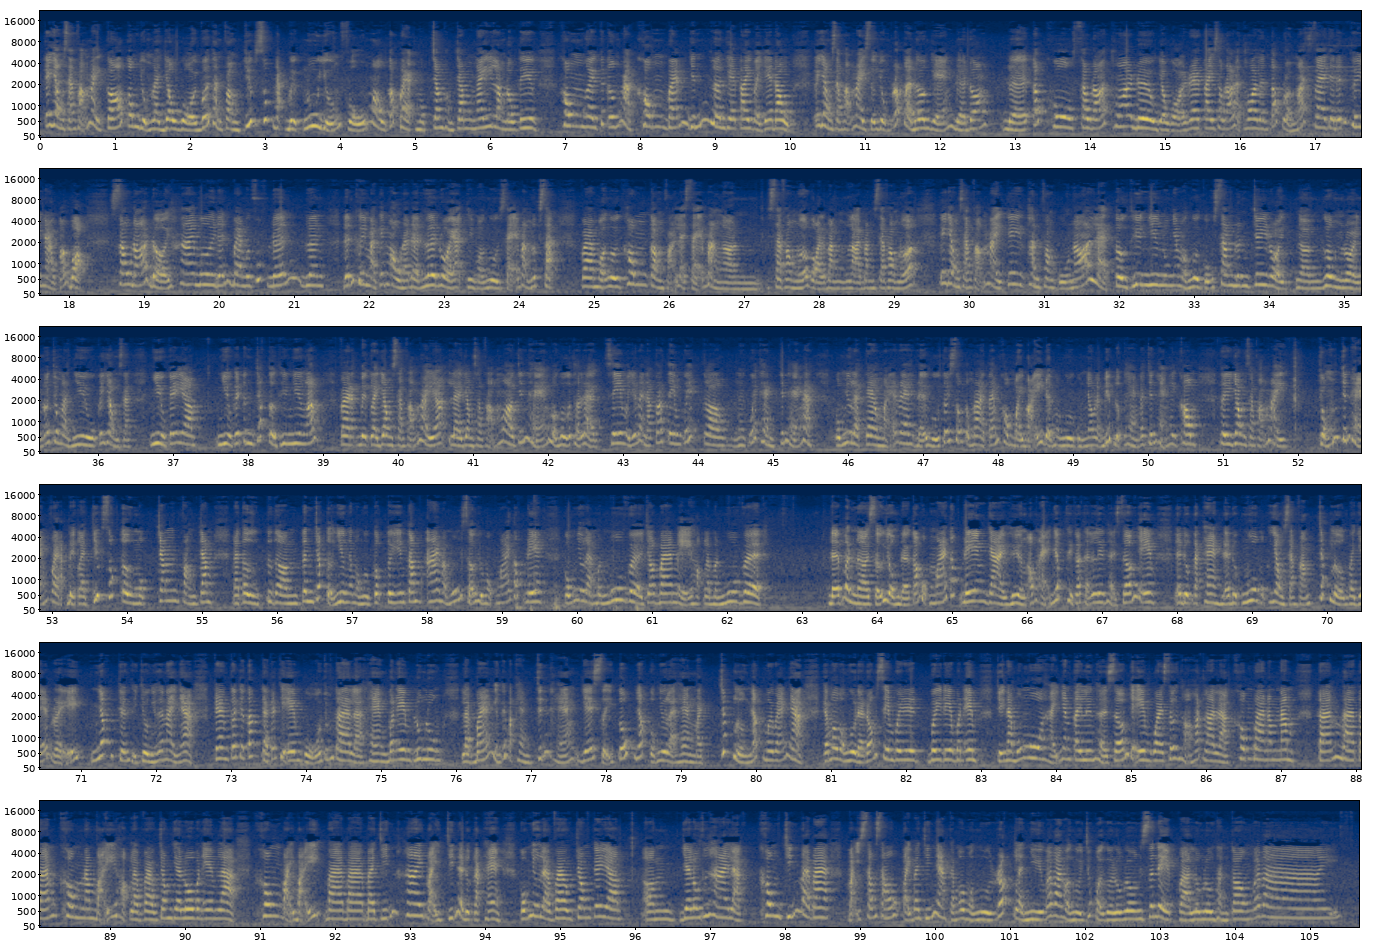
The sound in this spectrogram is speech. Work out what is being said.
cái dòng sản phẩm này có công dụng là dầu gội với thành phần chiết xuất đặc biệt nuôi dưỡng phủ màu tóc bạc 100% ngay lần đầu tiên. Không gây kích ứng là không bám dính lên da tay và da đầu. Cái dòng sản phẩm này sử dụng rất là đơn giản để đón để tóc khô sau đó thoa đều dầu gội ra tay sau đó là thoa lên tóc rồi massage cho đến khi nào có bọt. Sau đó đợi 20 đến 30 phút đến lên đến khi mà cái màu đã đền lên rồi á, thì mọi người sẽ bằng nước sạch và mọi người không cần phải là xẻ bằng uh, xà phòng nữa gọi là bằng lại bằng xà phòng nữa. Cái dòng sản phẩm này cái thành phần của nó là từ thiên nhiên luôn nha mọi người cũng xăm linh chi rồi uh, gừng rồi nói chung là nhiều cái dòng sản nhiều cái uh, nhiều cái tinh chất từ thiên nhiên lắm. Và đặc biệt là dòng sản phẩm này á là dòng sản phẩm uh, chính hãng. Mọi người có thể là xem ở dưới này nó có tem quét uh, quét hàng chính hãng nè cũng như là cào mã ra để gửi tới số tổng đài 8077 để mọi người cùng nhau là biết được cái hàng có chính hãng hay không. Thì dòng sản phẩm này chuẩn chính hãng và đặc biệt là chiết xuất từ 100% là từ, từ uh, tinh chất tự nhiên nên mọi người cực kỳ yên tâm. Ai mà muốn sở hữu một mái tóc đen cũng như là mình mua về cho ba mẹ hoặc là mình mua về để mình uh, sử dụng để có một mái tóc đen dài huyền ống ả nhất thì có thể liên hệ sớm cho em để được đặt hàng để được mua một cái dòng sản phẩm chất lượng và giá rẻ nhất trên thị trường như thế này nha. Cam kết cho tất cả các chị em của chúng ta là hàng bên em luôn luôn là bán những cái mặt hàng chính hãng giá sỉ tốt nhất cũng như là hàng mà chất lượng nhất mới bán nha. Cảm ơn mọi người đã đón xem video bên em. Chị nào muốn mua hãy nhanh tay liên hệ sớm cho em qua số điện thoại hotline là 0355 838 057 hoặc là vào trong zalo bên em là 077 3339 279 là được đặt hàng. Cũng như là vào trong cái ờ, Zalo uh, um, thứ hai là 0933 766 739 nha. Cảm ơn mọi người rất là nhiều. Bye bye mọi người. Chúc mọi người luôn luôn xinh đẹp và luôn luôn thành công. Bye bye.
